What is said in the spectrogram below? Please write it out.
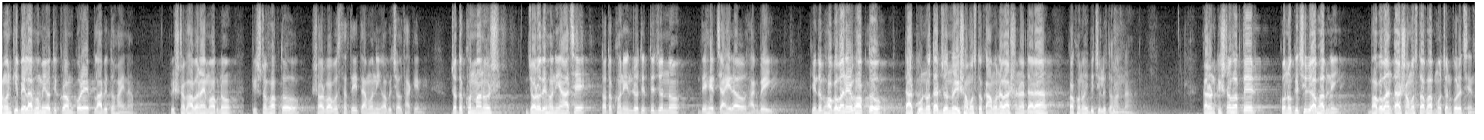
এমনকি বেলাভূমি অতিক্রম করে প্লাবিত হয় না। কৃষ্ণ ভাবনায় মগ্ন কৃষ্ণ ভক্ত সর্বাবস্থাতেই তেমনই অবিচল থাকেন। যতক্ষণ মানুষ জড়দেহ নিয়ে আছে, ততক্ষণ ইন্দ্রিয় তৃপ্তির জন্য দেহের চাহিদাও থাকবেই। কিন্তু ভগবানের ভক্ত তার পূর্ণতার জন্য এই সমস্ত কামনা বাসনার দ্বারা কখনোই বিচলিত হন না। কারণ কৃষ্ণ ভক্তের কোনো কিছুরই অভাব নেই। ভগবান তার সমস্ত অভাব মোচন করেছেন।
